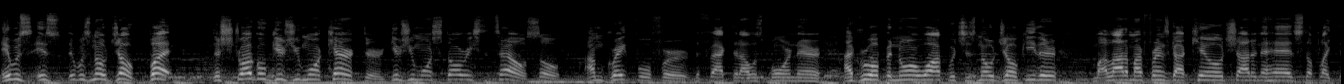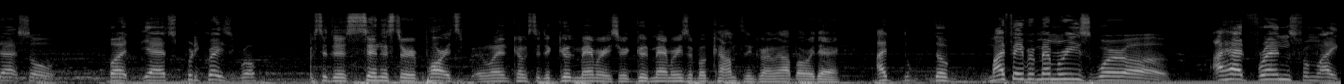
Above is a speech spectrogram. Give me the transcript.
it was it was no joke. But the struggle gives you more character, gives you more stories to tell. So I'm grateful for the fact that I was born there. I grew up in Norwalk, which is no joke either. A lot of my friends got killed, shot in the head, stuff like that. So, but yeah, it's pretty crazy, bro. To the sinister parts when it comes to the good memories or good memories about Compton growing up over there. I the my favorite memories were uh, I had friends from like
